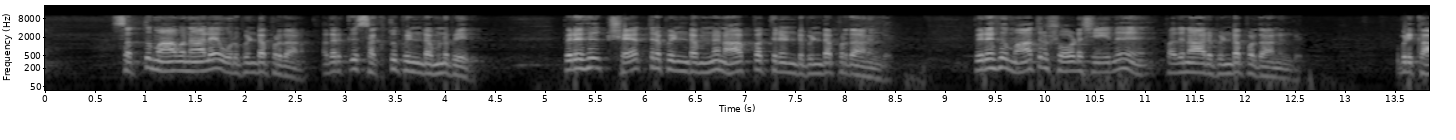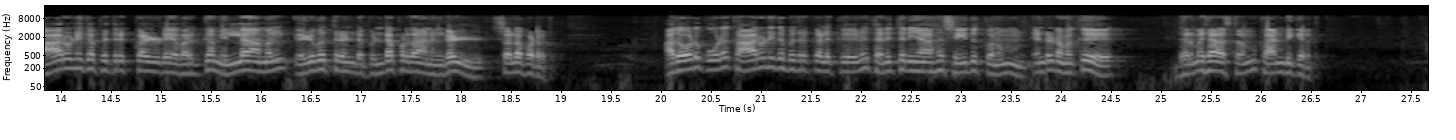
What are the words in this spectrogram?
சத்து மாவனாலே ஒரு பிண்ட பிரதானம் அதற்கு சக்து பிண்டம்னு பேர். பிறகு க்ஷேத்திர பிண்டம்னு நாற்பத்தி ரெண்டு பிண்ட பிரதானங்கள் பிறகு மாத்ரு ஷோடசின்னு பதினாறு பிண்ட பிரதானங்கள் இப்படி காருணிக பித்திருக்களுடைய வர்க்கம் இல்லாமல் எழுபத்தி ரெண்டு பிண்ட பிரதானங்கள் சொல்லப்படுறது. அதோடு கூட காருணிக பிதற்களுக்குன்னு தனித்தனியாக செய்துக்கணும் என்று நமக்கு தர்மசாஸ்திரம் காண்பிக்கிறது.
